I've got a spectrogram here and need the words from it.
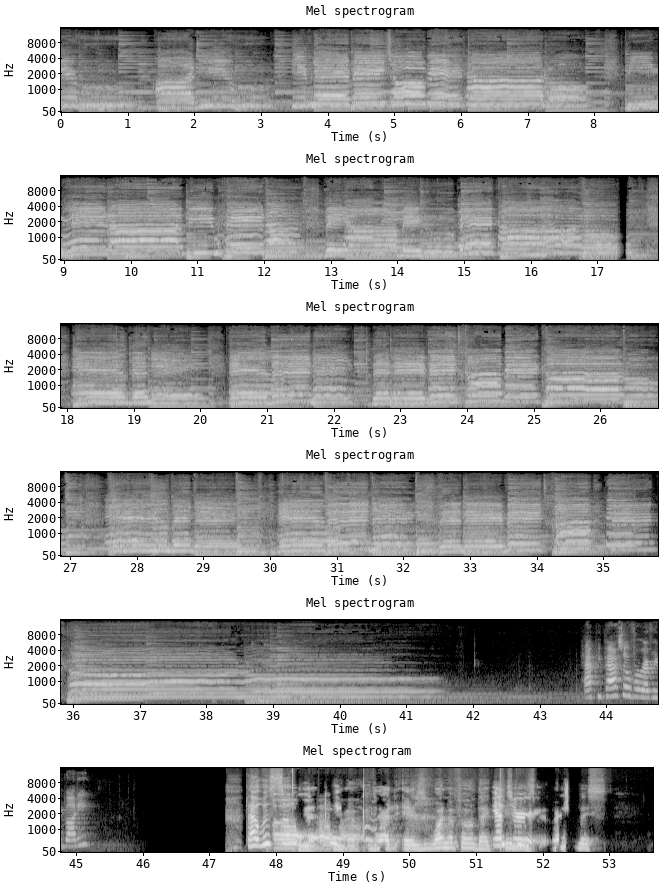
Passover, everybody. that was so Oh, sweet. Uh, that is wonderful. That kid is precious.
